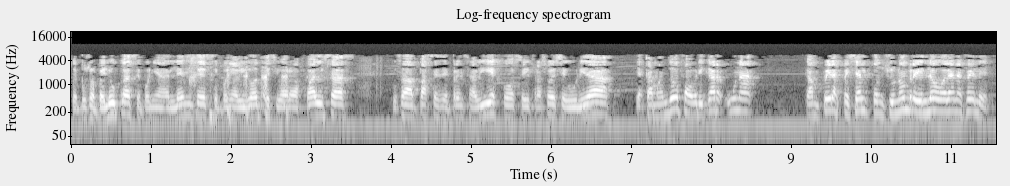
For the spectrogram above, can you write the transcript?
Se puso pelucas, se ponía lentes, se ponía bigotes y barbas falsas, usaba pases de prensa viejos, se disfrazó de seguridad y hasta mandó a fabricar una campera especial con su nombre y el logo de la NFL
